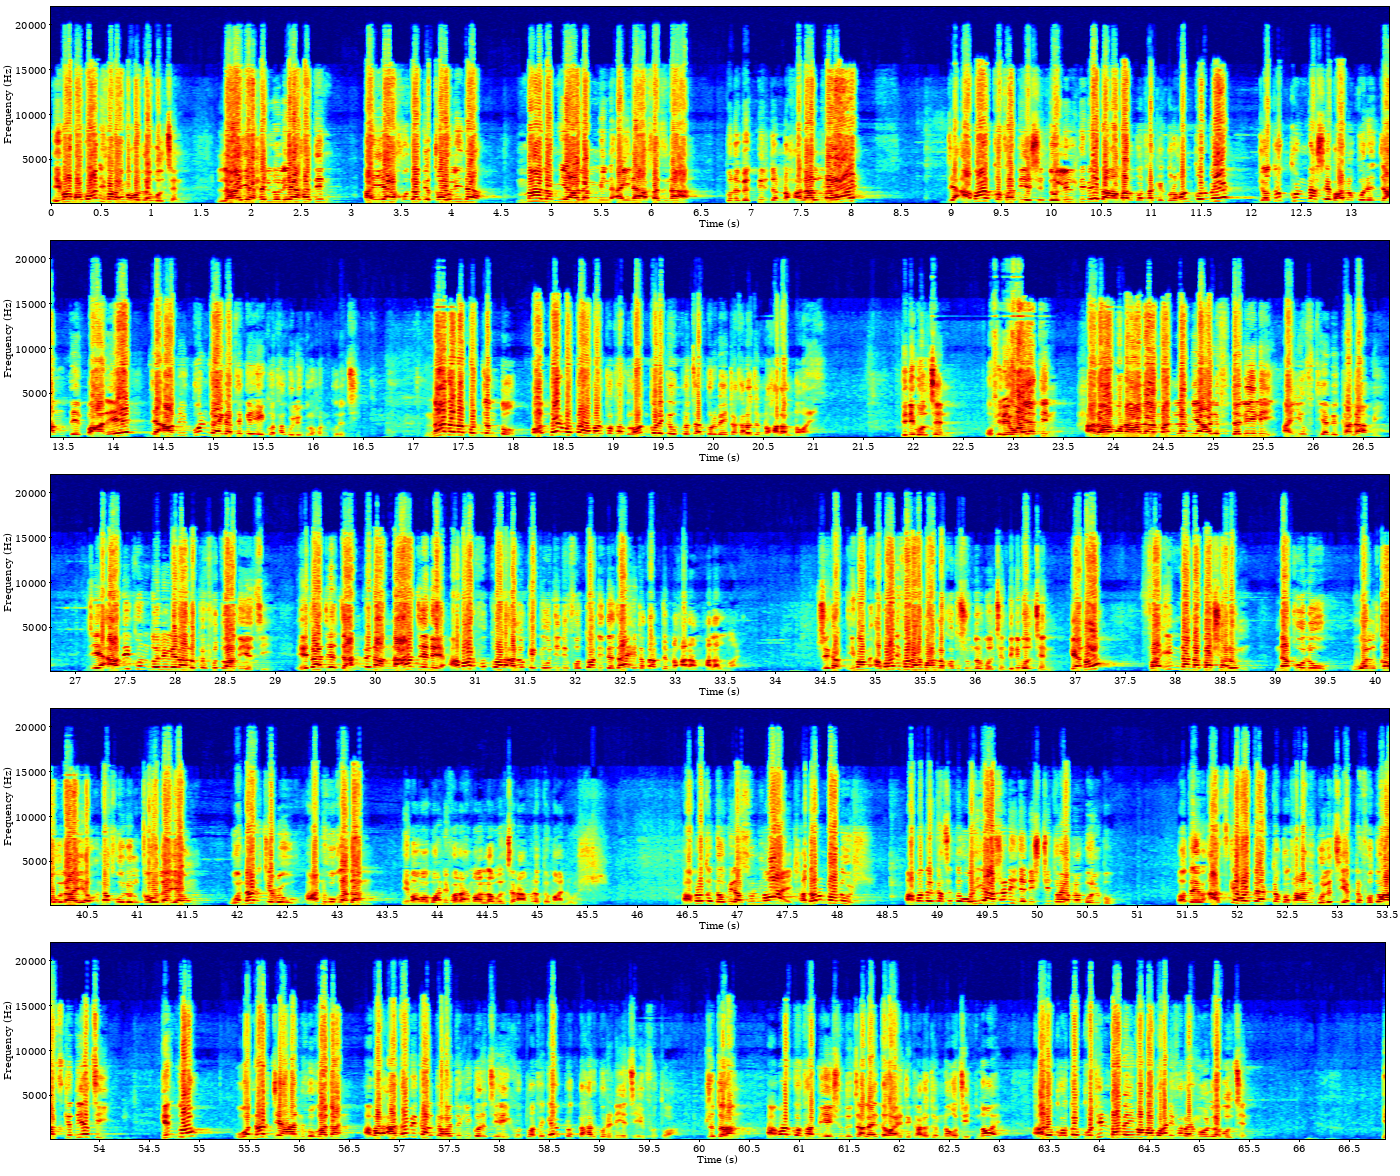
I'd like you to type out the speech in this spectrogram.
ইমাম রাহিমাহুল্লাহ বলছেন, লা ইয়াহিল্লু আন ইয়াখুযা বিকাউলিনা মা লাম ইয়ালাম মিন আইনা আখাযনা কোন ব্যক্তির জন্য হালাল নয় যে আমার কথা দিয়ে সে দলিল দিবে বা আমার কথাকে গ্রহণ করবে, যতক্ষণ না সে ভালো করে জানতে পারে যে আমি কোন জায়গা থেকে এই কথাগুলি গ্রহণ করেছি। না জানা পর্যন্ত, অন্ধের মতো আমার কথা গ্রহণ করে কেউ প্রচার করবে, এটা কারোর জন্য হালাল নয়। তিনি বলছেন ওফি রেওয়ায়াতিন হারামুন আলা মান লাম ইয়ারিফ দালিলি আই ইফতিয়া বিকালামি। যে আমি কোন দলিলের আলোকে ফতোয়া দিয়েছি এটা যে জানবে না না জেনে আমার ফতোয়ার আলোকে কেউ যদি ফতোয়া দিতে যায়, এটা তার জন্য হারাম, হালাল নয়। শেখ ইমাম আবু হানিফা রাহিমাহুল্লাহ কত সুন্দর বলছেন। তিনি বলছেন, কেন? ফা ইন্নানা বাশারুন নাকুলু ওয়াল কাউলা নাকুলুল কাউলা ইয়াউম ওয়া নারজিউ আনহু গাদান। ইমাম আবু হানিফা রাহিমাহুল্লাহ বলছেন, আমরা তো মানুষ। আমরা তো নবী রাসূল নয়, সাধারণ মানুষ। আমাদের কাছে তো ওহি আসেনি যে নিশ্চিত হয়ে আমরা বলব। অতএব আজকে হয়তো একটা কথা আমি বলেছি, একটা ফতোয়া আজকে দিয়েছি। কিন্তু ওনার জেহান হুগাদান আবার আগামী কালকে হয়তো কি করেছে এই ফতোয়া থেকে প্রত্যাহার করে নিয়েছে এই ফতোয়া সুতরাং আমার কথা দিয়ে শুধু চালাই দেওয়া এটি কারোর জন্য উচিত নয় আরো কত কঠিন ভাবে ইমাম আবু হানিফা রাহিমাহুল্লাহ বলছেন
